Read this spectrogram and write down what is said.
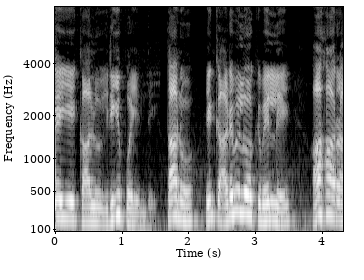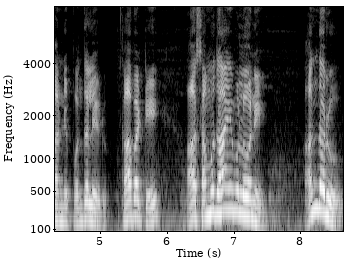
చెయ్యి కాలు ఇరిగిపోయింది. తాను ఇంక అడవిలోకి వెళ్ళి ఆహారాన్ని పొందలేడు. కాబట్టి ఆ సముదాయంలోని అందరూ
